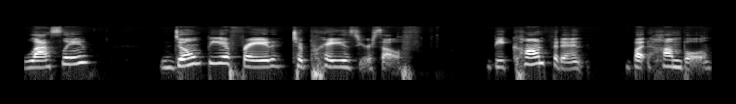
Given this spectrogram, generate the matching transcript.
Lastly, don't be afraid to praise yourself. Be confident but humble.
